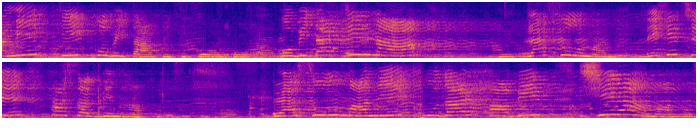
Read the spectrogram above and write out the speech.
আমি একটি কবিতা আবৃত্তি করব? কবিতাটির নাম? রাসুল মানে লিখেছেন আসাদ বিন হাফিজ। রাসুল মানে খুদার হাবিব, সেরা মানুষ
